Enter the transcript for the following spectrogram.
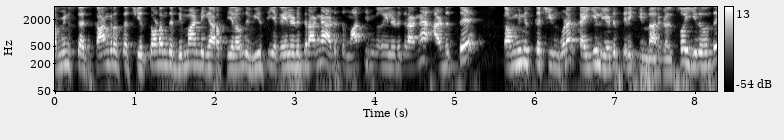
கம்யூனிஸ்ட் கட்சி காங்கிரஸ் கட்சியை தொடர்ந்து டிமாண்டிங் அரசியலை வந்து விசிய கையில் எடுக்கிறாங்க. அடுத்து மதிமுக கையில் எடுக்கிறாங்க. அடுத்து கம்யூனிஸ்ட் கட்சியும் கூட கையில் எடுத்திருக்கின்றார்கள். சோ இது வந்து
